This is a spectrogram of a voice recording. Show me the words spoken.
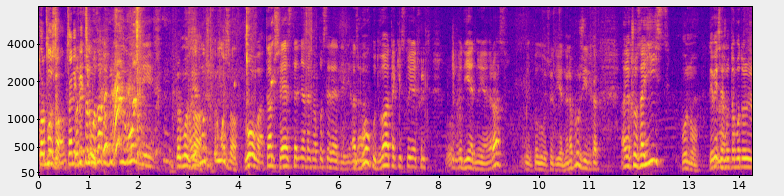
Тормоза. Це не Вони фрикціон. тормоза, фрикціонні А я тормоза. думаю, що тормоза. Вова, там шестерня така посередині, а збоку два такі стоять фрик... од'єднує. Раз, і получ од'єднує на пружинках. А якщо заїсть, воно, дивися, що там ото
